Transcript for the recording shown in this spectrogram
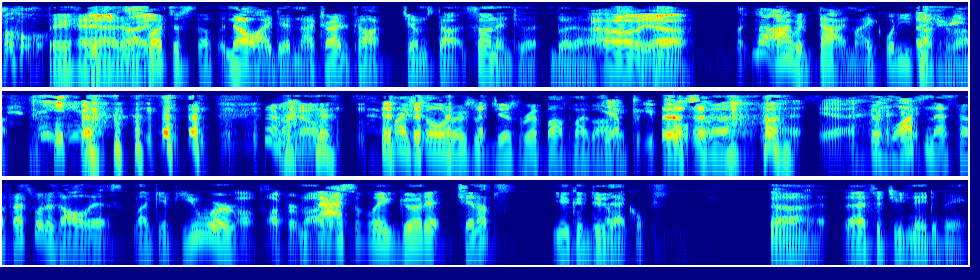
Oh, They had a it? bunch of stuff. No, I didn't. I tried to talk Jim's son into it, but, uh, Oh yeah. like, no, I would die, Mike. What are you talking about? Never know. my shoulders would just rip off my body. yeah, you pull something. yeah, yeah. Because watching that stuff, that's what it all is. Like if you were Oh, massively good at chin ups, you could do that course. Uh, that's what you need to be.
